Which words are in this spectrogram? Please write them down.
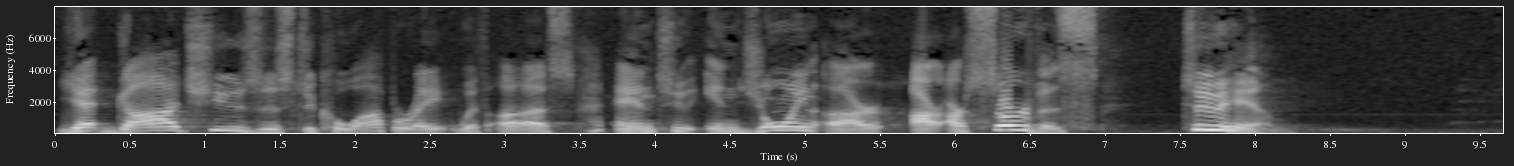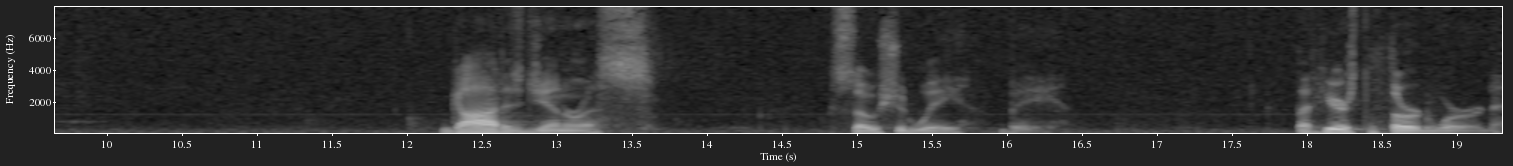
Yet God chooses to cooperate with us and to enjoin our, our, our service to Him. God is generous, so should we be. But here's the third word.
